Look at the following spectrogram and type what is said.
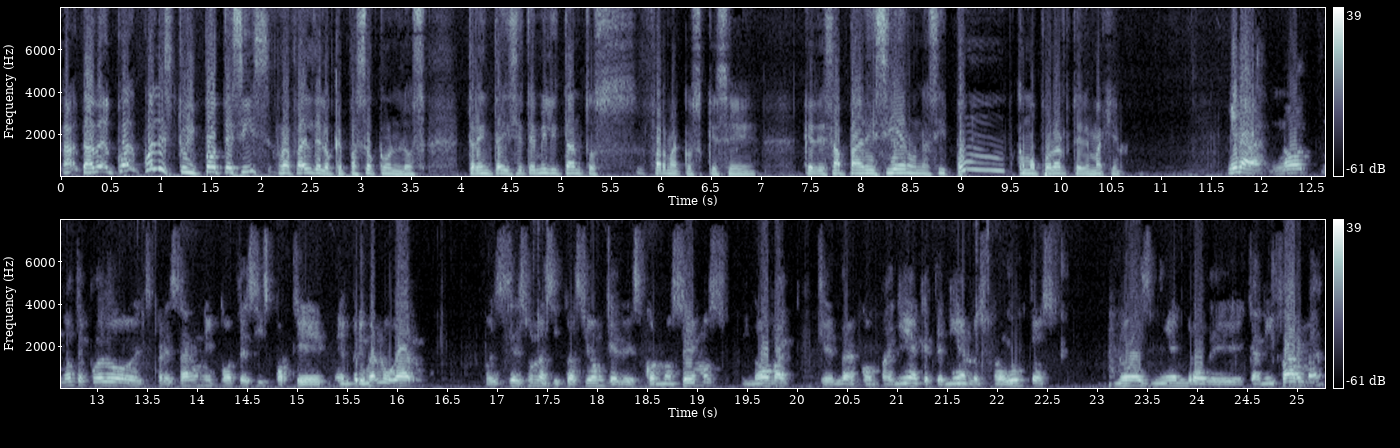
a, ver, ¿cuál, ¿cuál, es tu hipótesis, Rafael, de lo que pasó con los 37 mil y tantos fármacos que se que desaparecieron así, pum, como por arte de magia? Mira, no, no te puedo expresar una hipótesis porque, en primer lugar, pues es una situación que desconocemos. Nova, que es la compañía que tenía los productos, no es miembro de Canifarma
